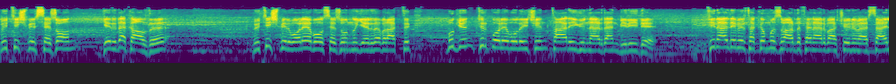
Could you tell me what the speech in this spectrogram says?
müthiş bir sezon geride kaldı. Müthiş bir voleybol sezonunu geride bıraktık. Bugün Türk voleybolu için tarihi günlerden biriydi. Finalde bir takımımız vardı Fenerbahçe Üniversal.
